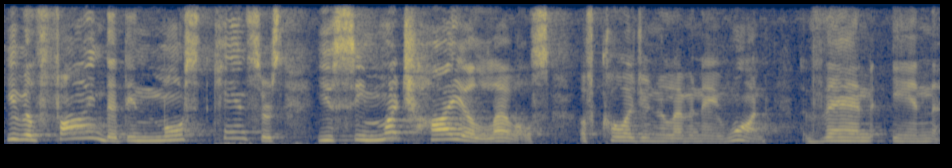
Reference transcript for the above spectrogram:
you will find that in most cancers you see much higher levels of collagen 11A1 than in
